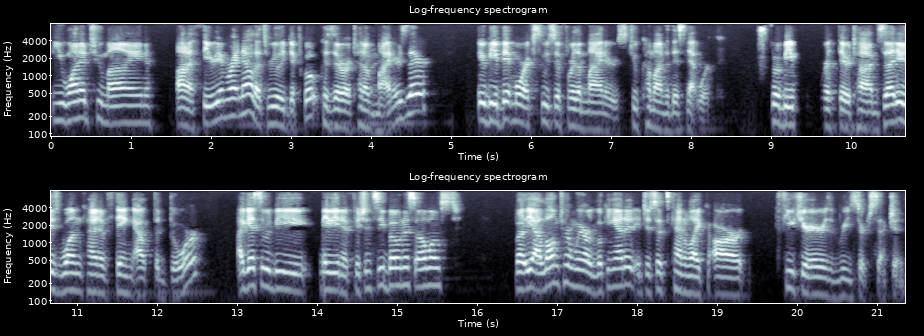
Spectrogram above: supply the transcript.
you wanted to mine on Ethereum right now, that's really difficult because there are a ton of miners there. It would be a bit more exclusive for the miners to come onto this network. So it would be worth their time. So that is one kind of thing out the door. I guess it would be maybe an efficiency bonus almost. But yeah, long term we are looking at it. It just it's kind of like our future areas of research section.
